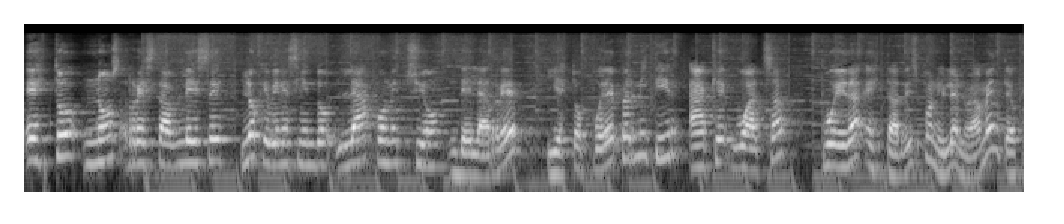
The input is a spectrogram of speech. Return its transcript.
esto nos restablece lo que viene siendo la conexión de la red y esto puede permitir a que WhatsApp pueda estar disponible nuevamente, ¿ok?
